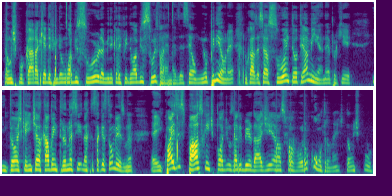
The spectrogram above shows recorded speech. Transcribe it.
Então, tipo, o cara quer defender um absurdo, a mina quer defender um absurdo, fala, é, mas essa é a minha opinião, né? No caso, essa é a sua, então eu tenho a minha, né? Porque. Então, acho que a gente acaba entrando nesse, nessa questão mesmo, né? É, em quais espaços que a gente pode usar a liberdade a nosso favor ou contra, né? Então, tipo,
